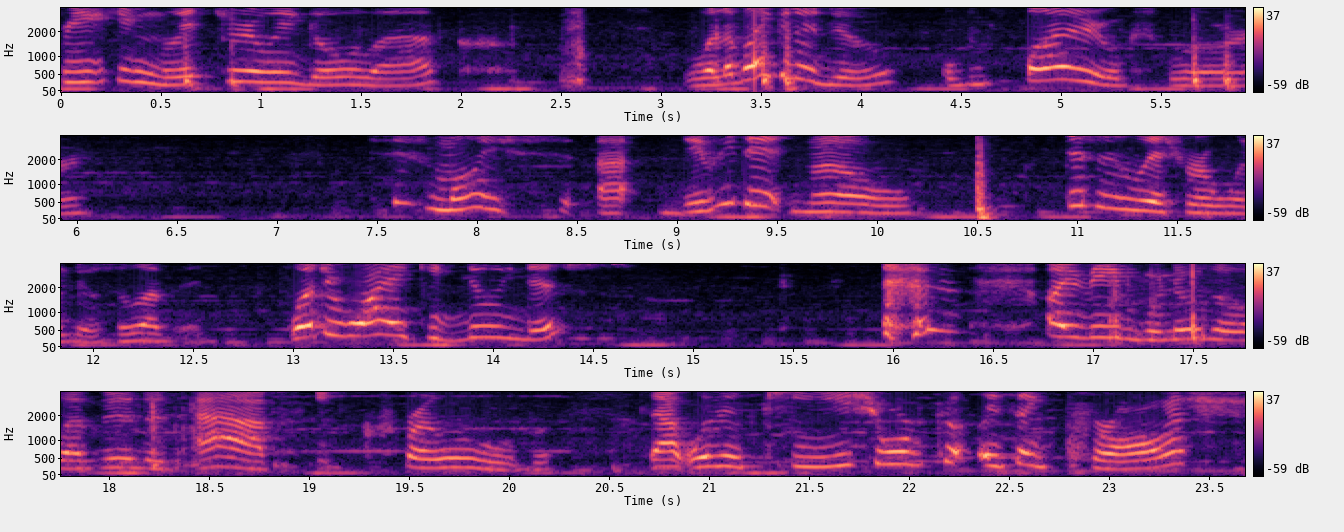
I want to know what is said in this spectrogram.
freaking literally go back. What am I gonna do? Open File Explorer. This is my. Uh, if you didn't know, this is literal Windows 11. Wonder why I keep doing this? I made Windows 11 an app in Chrome that with a key shortcut. It's a cross.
